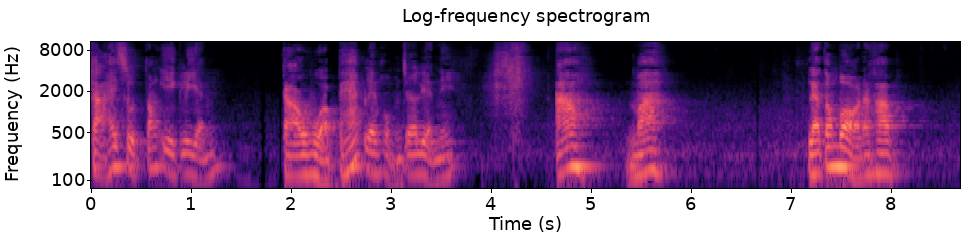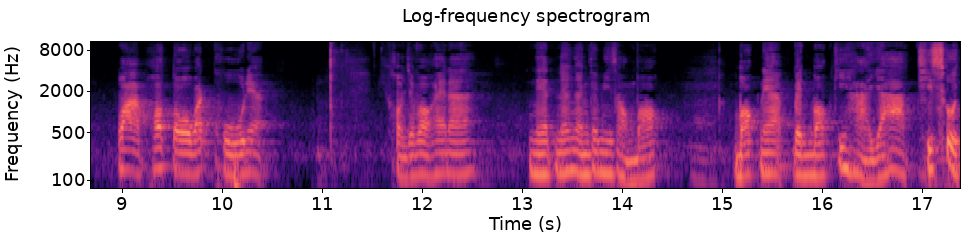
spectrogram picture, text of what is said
ฉะให้สุดต้องอีกเหรียญเกาหัวแป๊บเลยผมเจอเหรียญนี้ เอา มา แล้วต้องบอกนะครับ ว่าพ่อโตวัดครูเนี่ย ผมจะบอกให้นะ เน็ตเนื้อเงินก็มีสองบล็อกบล็อกเนี่ย เป็นบล็อกที่หายากที่สุด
